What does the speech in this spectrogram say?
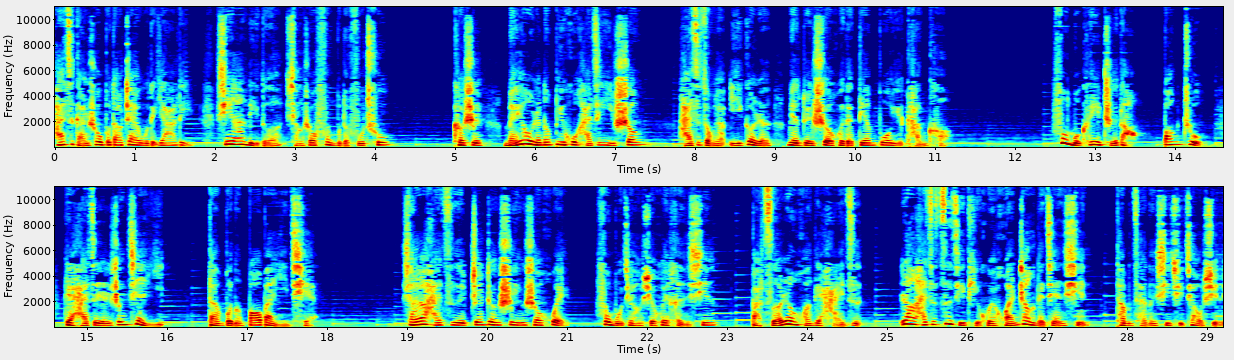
孩子感受不到债务的压力，心安理得享受父母的付出。可是没有人能庇护孩子一生，孩子总要一个人面对社会的颠簸与坎坷。父母可以指导、帮助，给孩子人生建议，但不能包办一切。想要孩子真正适应社会，父母就要学会狠心，把责任还给孩子。让孩子自己体会还账的艰辛，他们才能吸取教训、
